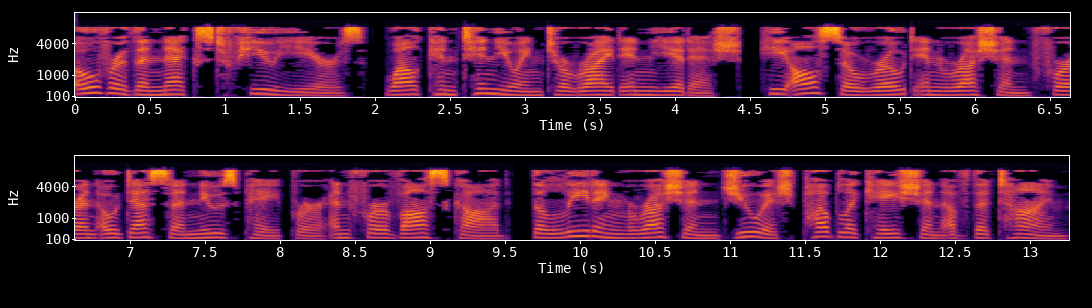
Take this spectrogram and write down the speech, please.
Over the next few years, while continuing to write in Yiddish, he also wrote in Russian for an Odessa newspaper and for Voskhod, the leading Russian Jewish publication of the time,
